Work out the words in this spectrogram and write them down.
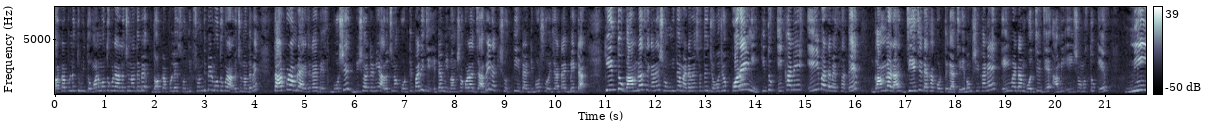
দরকার পড়লে তুমি তোমার মতো করে আলোচনা দেবে, দরকার পড়লে সন্দীপ সন্দীপের মতো করে আলোচনা দেবে। তারপর আমরা এক জায়গায় বসে বিষয়টা নিয়ে আলোচনা করতে পারি যে এটা মীমাংসা করা যাবে নাকি সত্যি এটা ডিভোর্স হয়ে যাওয়াটাই বেটার কিন্তু গামলা সেখানে সঙ্গীতা ম্যাডামের সাথে যোগাযোগ করেইনি। কিন্তু এখানে এই ম্যাডামের সাথে গামলারা যেচে দেখা করতে গেছে এবং সেখানে এই ম্যাডাম বলছে যে, আমি এই সমস্ত কেস নিই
